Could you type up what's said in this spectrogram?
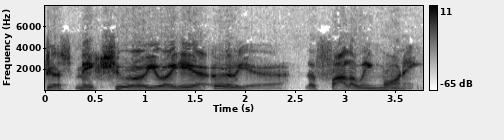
Just make sure you are here earlier the following morning.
